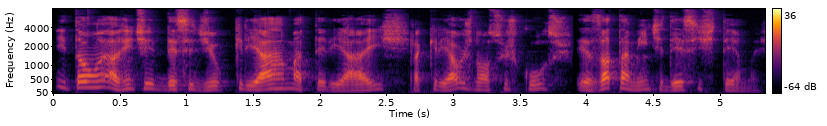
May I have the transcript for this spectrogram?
Então a gente decidiu criar materiais para criar os nossos cursos exatamente desses temas.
